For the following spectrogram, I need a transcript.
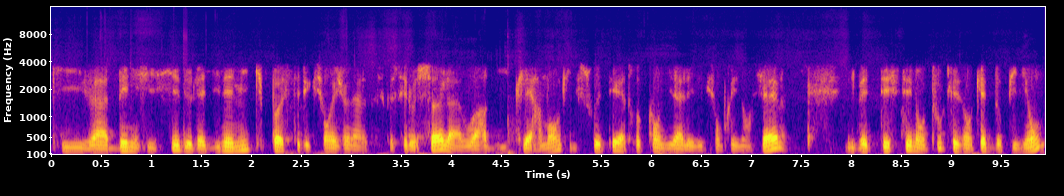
qui va bénéficier de la dynamique post-élection régionale. Parce que c'est le seul à avoir dit clairement qu'il souhaitait être candidat à l'élection présidentielle. Il va être testé dans toutes les enquêtes d'opinion.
